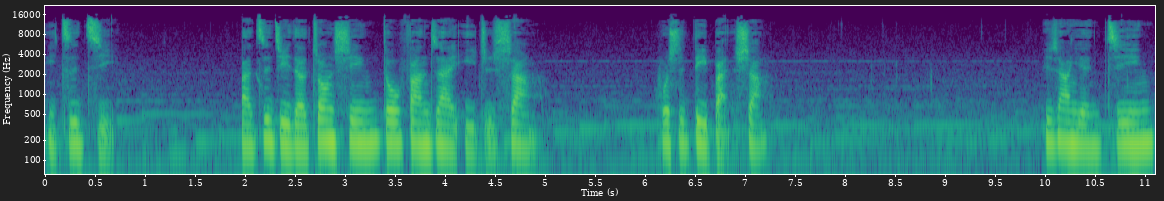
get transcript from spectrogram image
你自己，把自己的重心都放在椅子上或是地板上。闭上眼睛，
